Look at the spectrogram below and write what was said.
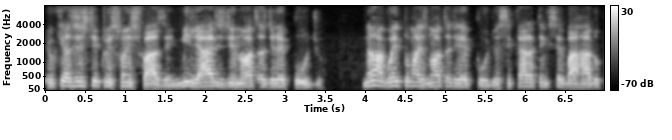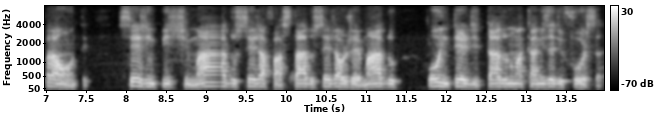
E o que as instituições fazem? Milhares de notas de repúdio. Não aguento mais nota de repúdio. Esse cara tem que ser barrado para ontem. Seja impeachmentado, seja afastado, seja algemado ou interditado numa camisa de força.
